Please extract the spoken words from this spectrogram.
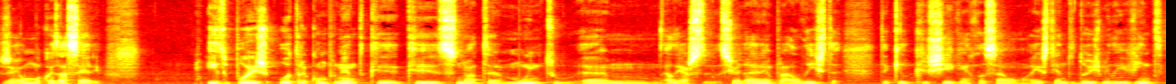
já é uma coisa a sério. E depois outra componente que, que se nota muito, um, aliás, se, se olharem para a lista daquilo que chega em relação a este ano de 2020,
